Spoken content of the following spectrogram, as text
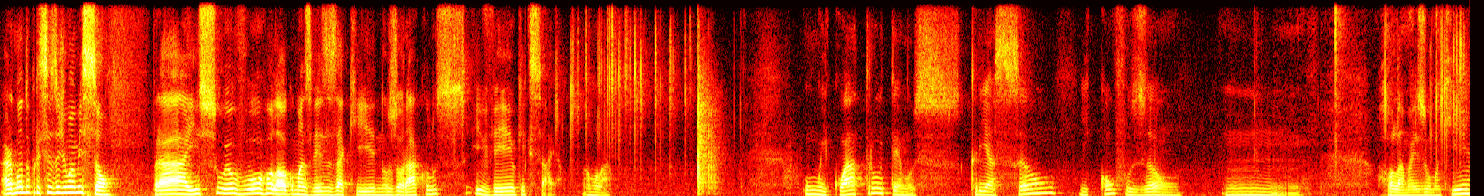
Armando precisa de uma missão. Para isso eu vou rolar algumas vezes aqui nos oráculos e ver o que, que sai. Vamos lá. 1 e 4 temos criação e confusão. Hum, rolar mais uma aqui.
